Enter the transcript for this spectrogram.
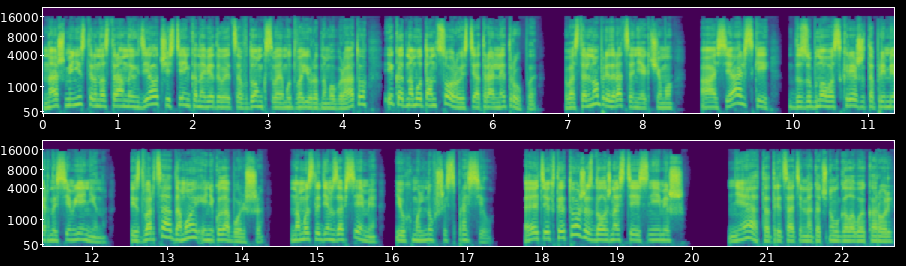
Наш министр иностранных дел частенько наведывается в дом к своему двоюродному брату и к одному танцору из театральной труппы. В остальном придраться не к чему. А Сиальский до зубного скрежета примерный семьянин. Из дворца домой и никуда больше. Но мы следим за всеми, и, ухмыльнувшись, спросил. «Этих ты тоже с должностей снимешь?» «Нет», — отрицательно качнул головой король.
